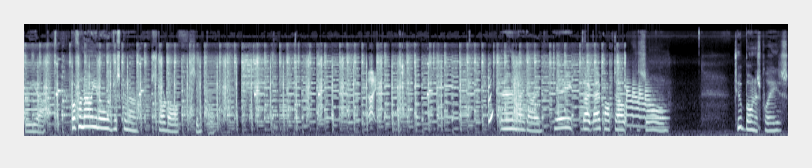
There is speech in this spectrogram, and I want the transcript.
So yeah, but for now, you know, we're just gonna start off simple. And I died. Hey, that guy popped out. So, two bonus plays.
